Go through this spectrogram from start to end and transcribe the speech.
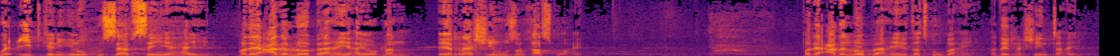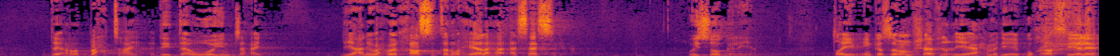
waciidkani inuu ku saabsan yahay badeecada loo baahan yahay oo dhan ee raashiin uusan khaas ku ahayn. Badeecada loo baahan yahay dadku u baahan yahay hadday raashiin tahay hadday aradbax tahay hadday daawooyin tahay yacni wax way khaasatan waxyaalaha asaasiga way soo gelayaan ayib inkastoo imaam shaafici iyo axmed ay ku khaas yeeleen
